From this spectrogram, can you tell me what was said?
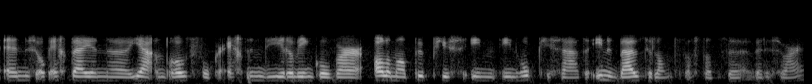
En dus ook echt bij een, uh, ja, een broodfokker, echt een dierenwinkel waar allemaal pupjes in, in hokjes zaten. In het buitenland was dat uh, weliswaar.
